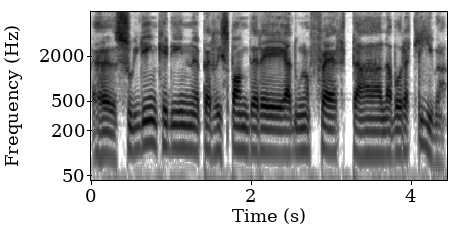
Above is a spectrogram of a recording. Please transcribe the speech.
eh, su LinkedIn per rispondere ad un'offerta lavorativa,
